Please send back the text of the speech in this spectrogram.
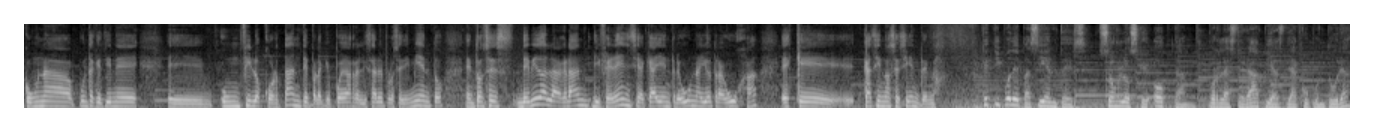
con una punta que tiene eh, un filo cortante para que pueda realizar el procedimiento. Entonces, debido a la gran diferencia que hay entre una y otra aguja, es que casi no se siente. ¿no? ¿Qué tipo de pacientes son los que optan por las terapias de acupuntura?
